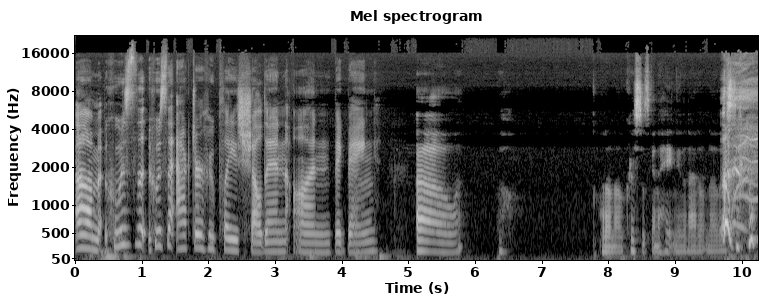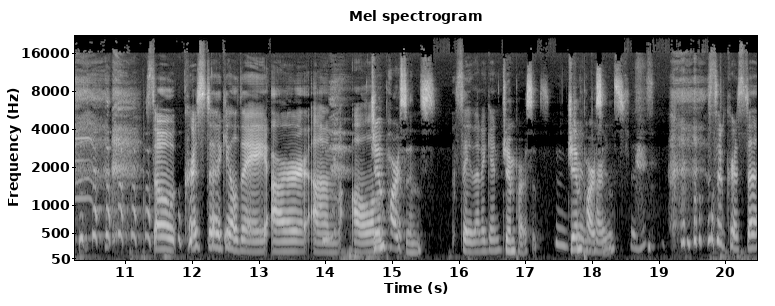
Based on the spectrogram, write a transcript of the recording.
um, who's the who's the actor who plays Sheldon on Big Bang? Oh, I don't know. Krista's gonna hate me that I don't know this. so Krista Gilday are um all Jim Parsons. Say that again. Jim Parsons. Jim, Jim Parsons. Parsons. so Krista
